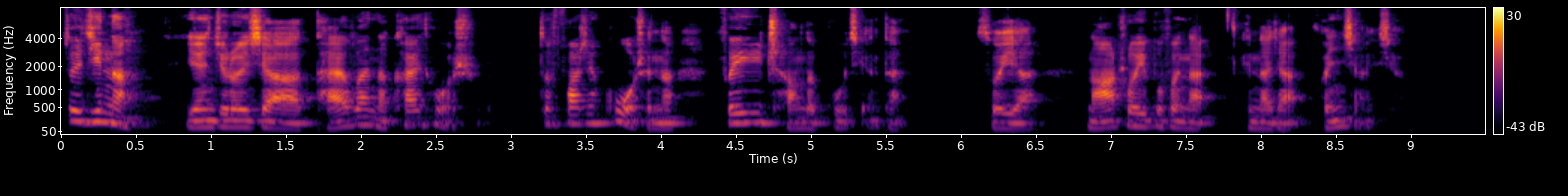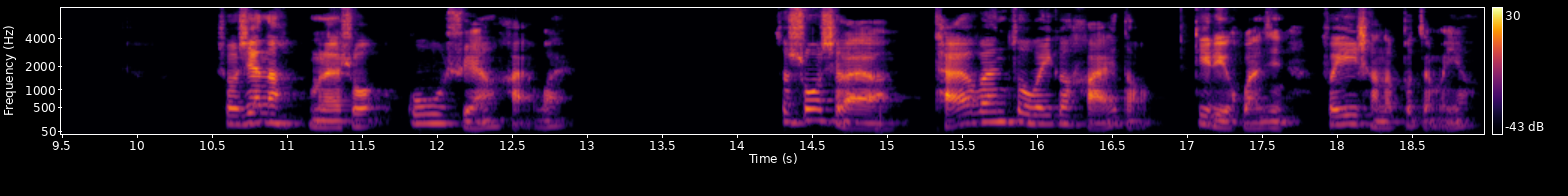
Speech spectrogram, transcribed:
最近呢，研究了一下台湾的开拓史，这发现过程呢非常的不简单，所以啊，拿出一部分来跟大家分享一下。首先呢，我们来说孤悬海外。这说起来啊，台湾作为一个海岛，地理环境非常的不怎么样，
